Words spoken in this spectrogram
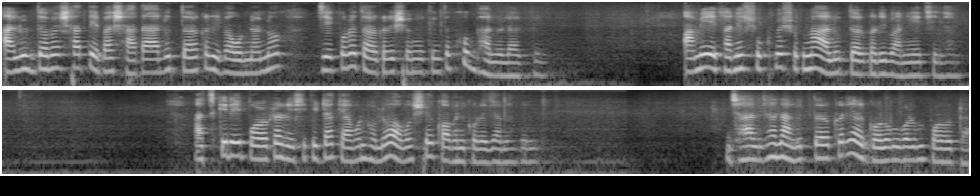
আলুর দমের সাথে বা সাদা আলুর তরকারি বা অন্যান্য যে কোনো তরকারির সঙ্গে কিন্তু খুব ভালো লাগবে। আমি এখানে শুকনো শুকনো আলুর তরকারি বানিয়েছিলাম। আজকের এই পরোটার রেসিপিটা কেমন হলো অবশ্যই কমেন্ট করে জানাবেন। ঝাল ঝাল আলুর তরকারি আর গরম গরম পরোটা,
